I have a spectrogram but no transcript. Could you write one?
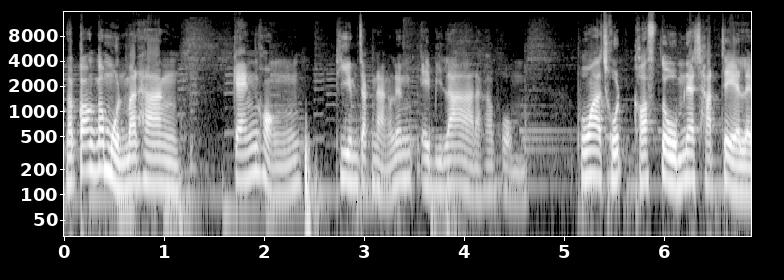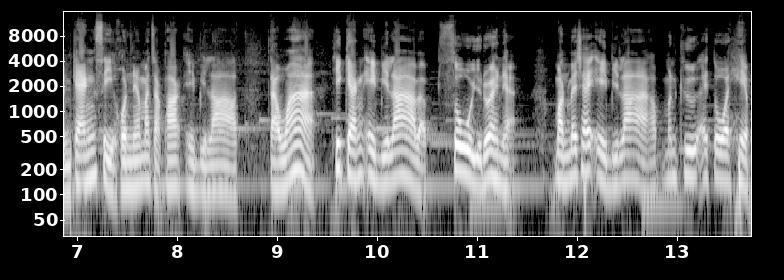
แล้วกล้องก็หมุนมาทางแก๊งของทีมจากหนังเรื่องเอบิล่านะครับผม เพราะว่าชุดคอสตูมเนี่ยชัดเจนเลยแก๊ง4 คนเนี้มาจากภาคเอบิล่าแต่ว่าที่แก๊งเอบิล่าแบบสู้อยู่ด้วยเนี่ย มันไม่ใช่เอบิล่าครับ มันคือไอตัวเห็บ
